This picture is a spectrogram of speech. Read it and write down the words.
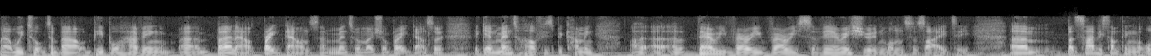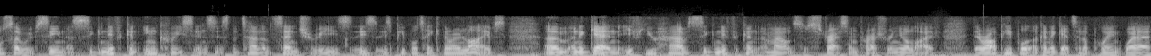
Uh, we talked about people having uh, burnout, breakdowns, and mental emotional breakdowns. So again, mental health is becoming a, a, very, very, very severe issue in modern society. Um, but sadly, something also we've seen a significant increase in since the turn of the century is, is, is people taking their own lives. Um, and again, if you have significant amounts of stress and pressure in your life, there are people that are going to get to the point where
